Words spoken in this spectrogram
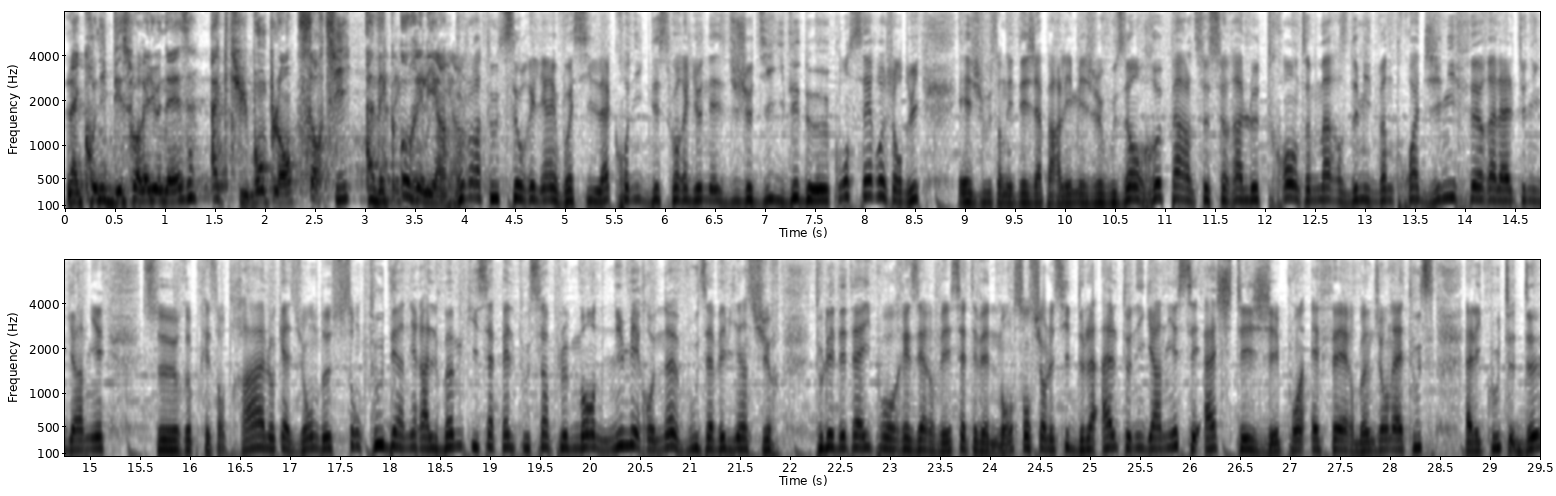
La chronique des soirées lyonnaises, actu, bon plan, sortie avec Aurélien. Bonjour à tous, c'est Aurélien et voici la chronique des soirées lyonnaises du jeudi, idée de concert aujourd'hui. Et je vous en ai déjà parlé, mais je vous en reparle. Ce sera le 30 mars 2023. Jennifer à l'Altony Garnier se représentera à l'occasion de son tout dernier album qui s'appelle tout simplement Numéro 9. Vous avez bien sûr tous les détails pour réserver cet événement sont sur le site de la Altony Garnier, c'est htg.fr. Bonne journée à tous à l'écoute de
